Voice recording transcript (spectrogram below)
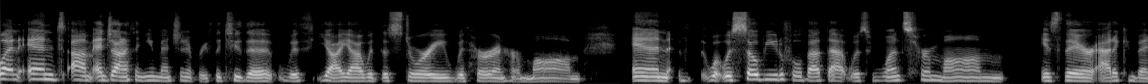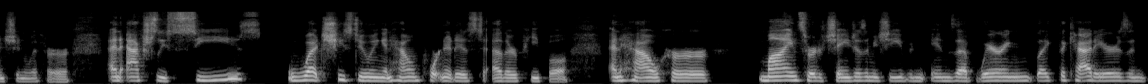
Well, and and um and Jonathan, you mentioned it briefly too. The with Yaya with the story with her and her mom, and what was so beautiful about that was once her mom is there at a convention with her and actually sees what she's doing and how important it is to other people and how her mind sort of changes i mean she even ends up wearing like the cat ears and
